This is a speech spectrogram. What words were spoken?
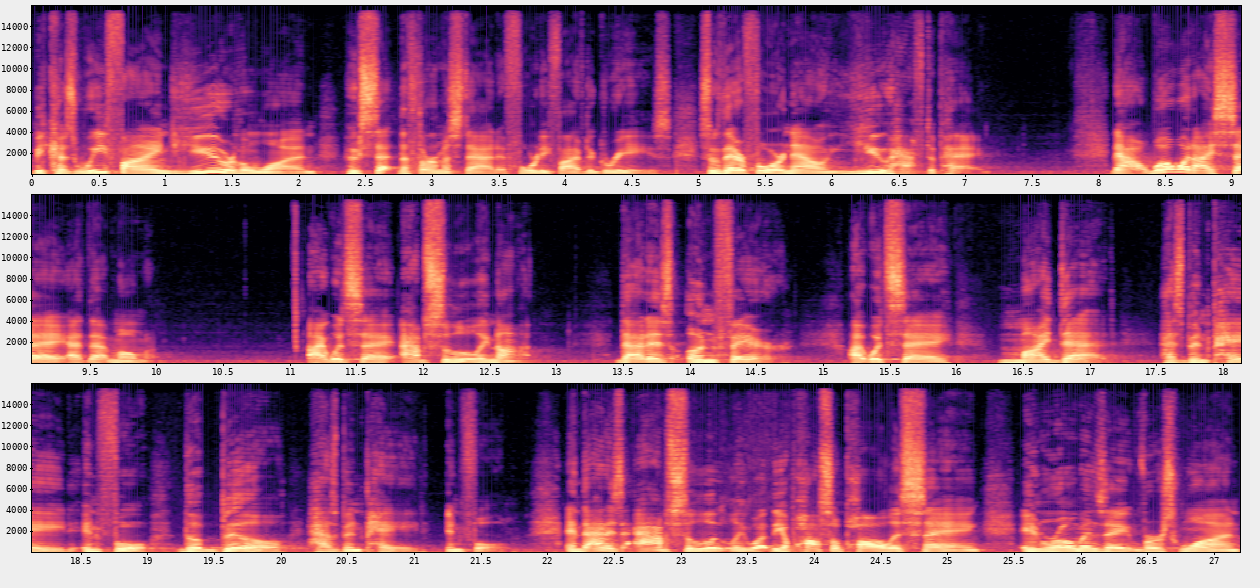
because we find you are the one who set the thermostat at 45 degrees. So therefore, now you have to pay. Now, what would I say at that moment? I would say, absolutely not. That is unfair. I would say, my debt has been paid in full. The bill has been paid in full. And that is absolutely what the Apostle Paul is saying in Romans 8, verse 1.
